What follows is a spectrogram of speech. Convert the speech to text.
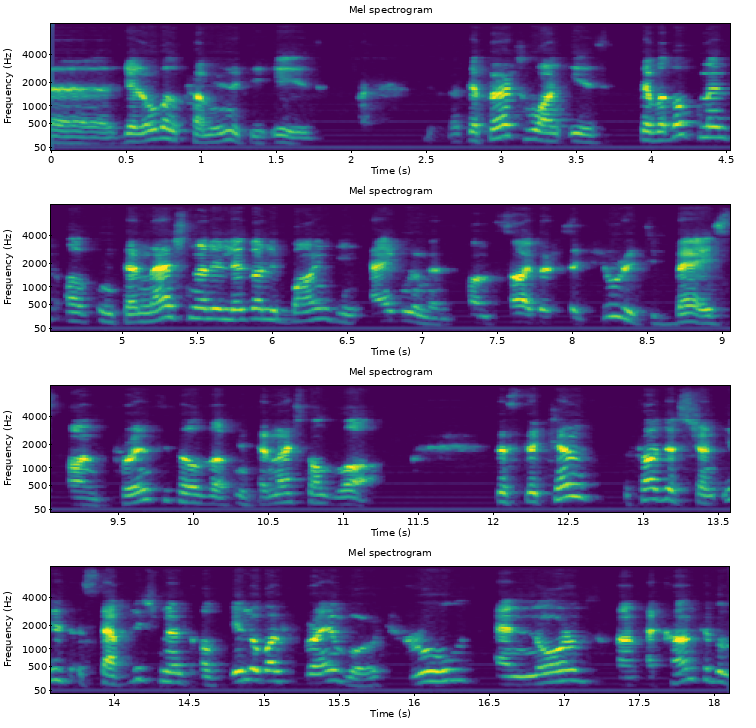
uh, global community is the first one is development of internationally legally binding agreement on cybersecurity based on principles of international law. The second suggestion is establishment of global framework, rules, and norms on accountable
